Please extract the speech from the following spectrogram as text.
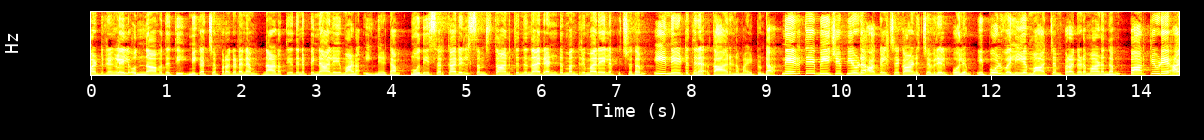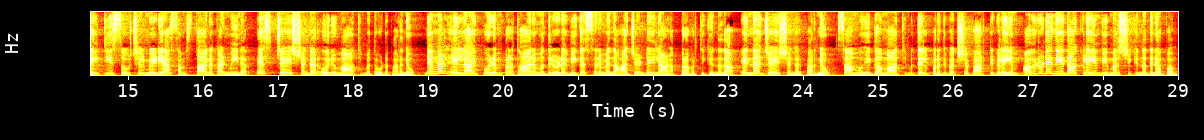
മണ്ഡലങ്ങളിൽ ഒന്നാമതെത്തി മികച്ച പ്രകടനം നടത്തിയതിന് പിന്നാലെയുമാണ് ഈ നേട്ടം. മോദി സർക്കാരിൽ സംസ്ഥാനത്ത് നിന്ന് രണ്ട് മന്ത്രിമാരെ ലഭിച്ചതും ഈ നേട്ടത്തിന് കാരണമായിട്ടുണ്ട്. നേരത്തെ ബി ജെ പിയോട് അകൽച്ച കാണിച്ചവരിൽ പോലും ഇപ്പോൾ വലിയ മാറ്റം പ്രകടമാണെന്നും പാർട്ടിയുടെ ഐ ടി സോഷ്യൽ മീഡിയ സംസ്ഥാന കൺവീനർ എസ് ജയശങ്കർ ഒരു മാധ്യമത്തോട് പറഞ്ഞു. ഞങ്ങൾ എല്ലായ്പ്പോഴും പ്രധാനമന്ത്രിയുടെ വികസനമെന്ന അജണ്ടയിലാണ് പ്രവർത്തിക്കുന്നത്. എന്ന് ജയശങ്കർ പറഞ്ഞു സാമൂഹിക മാധ്യമത്തിൽ പ്രതിപക്ഷ പാർട്ടികളെയും അവരുടെ നേതാക്കളെയും വിമർശിക്കുന്നതിനൊപ്പം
